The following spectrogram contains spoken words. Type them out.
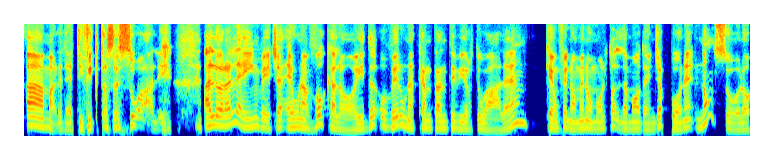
ah, maledetti fictosessuali. Allora, lei invece è una vocaloid, ovvero una cantante virtuale, che è un fenomeno molto alla moda in Giappone. Non solo,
